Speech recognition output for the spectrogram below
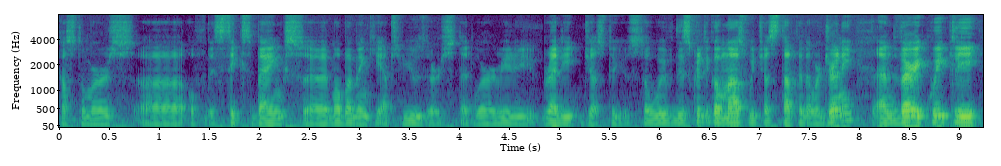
customers uh, of the six banks uh, mobile banking apps users that were really ready just to use. So with this critical mass, we just started our journey, and very quickly.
